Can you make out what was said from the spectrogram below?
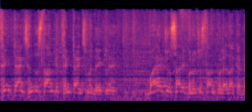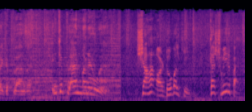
थिंक टैंक्स हिंदुस्तान के थिंक टैंक्स में देख लें। बाहर जो सारे बलूचिस्तान को लैदा करने के प्लान हैं, इनके प्लान बने हुए हैं। शाह और डोबल की कश्मीर फाइल्स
